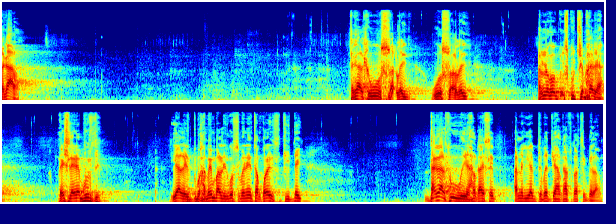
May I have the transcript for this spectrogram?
dagaal. Dagaalkii wuu socday wuu socday annagoo isku jabhada meesha la ydhaha burdi yaa la dubahameyn baa laynagu samaynay intaan qolay isjiidnay dagaalkii uu weynaa halkaasay annagiyo jabadii halkaasu ka sii bilaabo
